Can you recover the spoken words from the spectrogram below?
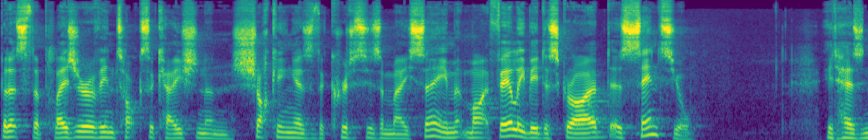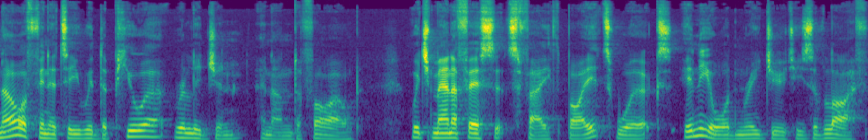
but it's the pleasure of intoxication, and shocking as the criticism may seem, it might fairly be described as sensual. It has no affinity with the pure religion and undefiled, which manifests its faith by its works in the ordinary duties of life.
